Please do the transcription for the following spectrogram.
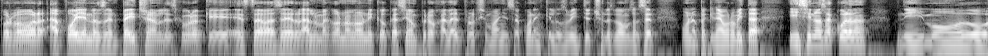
por favor apóyennos en Patreon. Les juro que esta va a ser a lo mejor no la única ocasión, pero ojalá el próximo año se acuerden que los 28 les vamos a hacer una pequeña bromita. Y si no se acuerdan, ni modo.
